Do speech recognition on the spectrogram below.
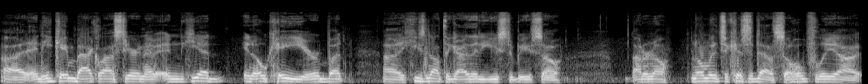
uh, and he came back last year and and he had an okay year, but uh, he's not the guy that he used to be. So I don't know. Normally it's a kiss of death. So hopefully, uh,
